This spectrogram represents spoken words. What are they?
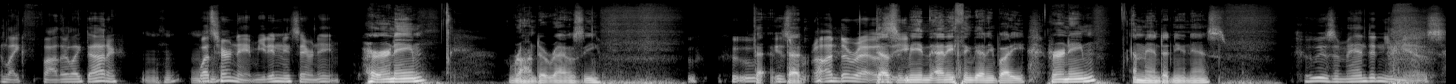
Like father, like daughter. Mm-hmm, What's her name? You didn't even say her name. Her name, Ronda Rousey. Who is That- that Ronda Rousey? Doesn't mean anything to anybody. Her name, Amanda Nunes. Who is Amanda Nunes?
